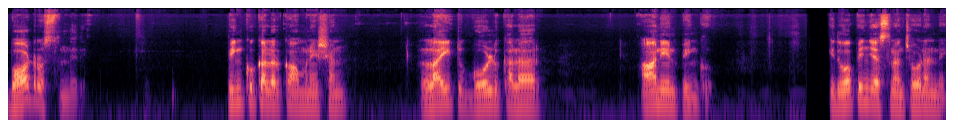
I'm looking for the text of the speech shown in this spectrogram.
బార్డర్ వస్తుంది ఇది. Pink colour combination light gold colour onion pink. ఇది ఓపెన్ చేస్తున్నాను చూడండి.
